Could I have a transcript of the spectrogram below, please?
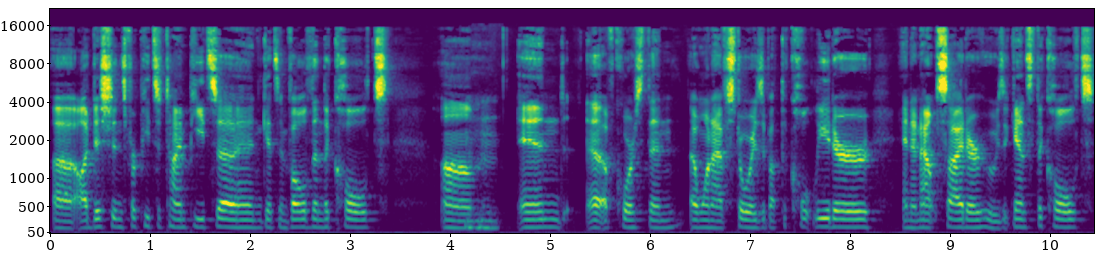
uh, auditions for Pizza Time Pizza and gets involved in the cult. Um, And uh, of course, then I want to have stories about the cult leader and an outsider who's against the cult.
